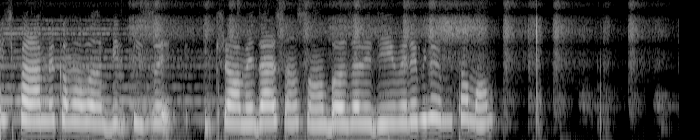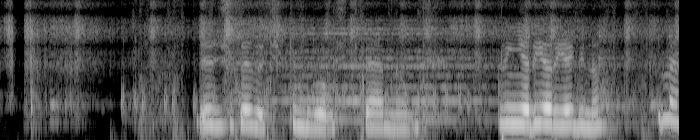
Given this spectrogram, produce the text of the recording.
Hiç param yok ama bana bir pizza ikram edersen sana bu özel hediyeyi verebilirim. Tamam. Ne düşünsene çirkin buluyormuş. Hiç beğenmiyormuş. Bugün yarı yarıya günü. Değil mi?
